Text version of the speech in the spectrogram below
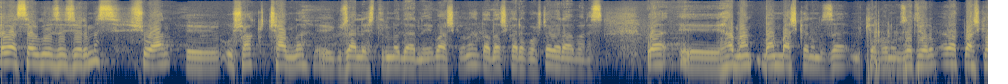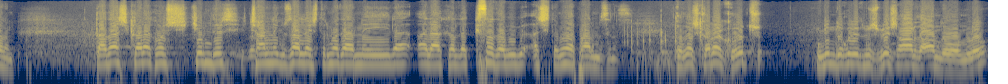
Evet sevgili izleyicilerimiz şu an e, Uşak Çamlı e, Güzelleştirme Derneği Başkanı Dadaş Karakoç'la beraberiz. Ve e, hemen ben başkanımıza mikrofonu uzatıyorum. Evet başkanım. Dadaş Karakoç kimdir? Çamlı Güzelleştirme Derneği ile alakalı kısa da bir, bir açıklama yapar mısınız? Dadaş Karakoç 1975 Ardahan doğumlu.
